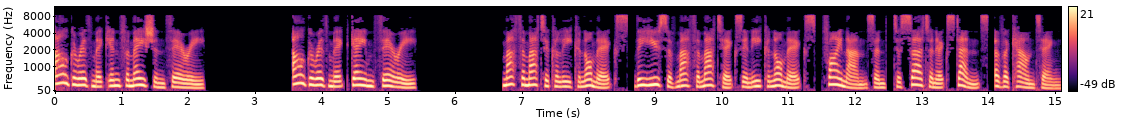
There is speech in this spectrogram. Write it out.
Algorithmic information theory. Algorithmic game theory. Mathematical economics, the use of mathematics in economics, finance and, to certain extents, of accounting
